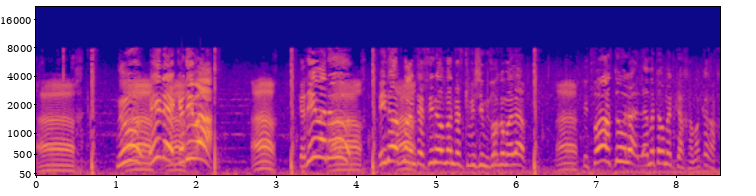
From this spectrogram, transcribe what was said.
אך, נו, אה, הנה, אה. קדימה! אך, קדימה, נו! אה, הנה עוד אה. מהנדס, הנה עוד מהנדס כבישים, זרוק גם עליו. תתפוס, נו, למה אתה עומד ככה? מה קרה לך?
